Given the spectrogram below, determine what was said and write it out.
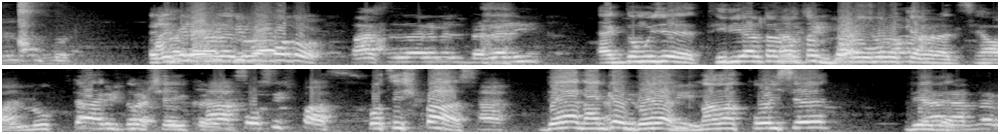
54 এটা ক্যামেরাগুলো কত? পাঁচ হাজার এমএচ ব্যাটারি একদম ওই যে থ্রিয়ালটার ছাব্বিশ বড় বড় ক্যামেরা হ্যাঁ হ্যাঁ? লুকটা একদম সেই করে হ্যাঁ পঁচিশ পাঁচ। পঁচিশ পাঁচ। হ্যাঁ। দেন আঙ্কেল দেন মামা কইছে দিয়ে আর দেন। আপনার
